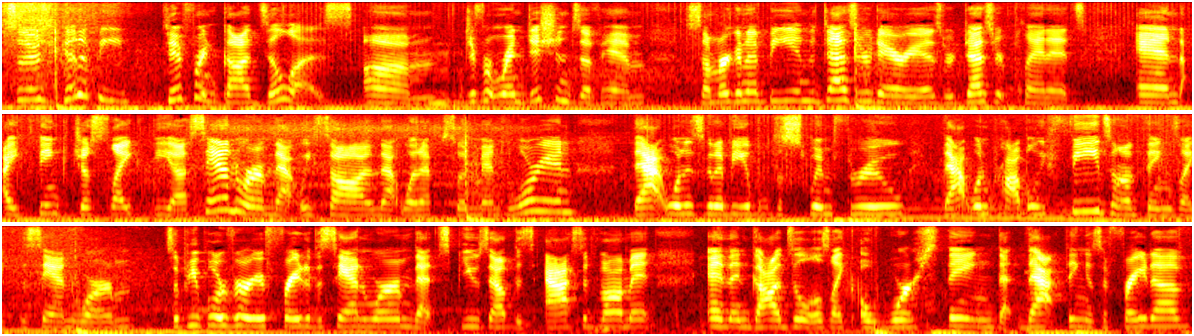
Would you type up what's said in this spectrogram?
So there's gonna be different Godzillas, um, different renditions of him. Some are gonna be in the desert areas or desert planets. And I think just like the uh, sandworm that we saw in that one episode of Mandalorian, that one is going to be able to swim through. That one probably feeds on things like the sandworm. So people are very afraid of the sandworm that spews out this acid vomit. And then Godzilla is like a worse thing that that thing is afraid of.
